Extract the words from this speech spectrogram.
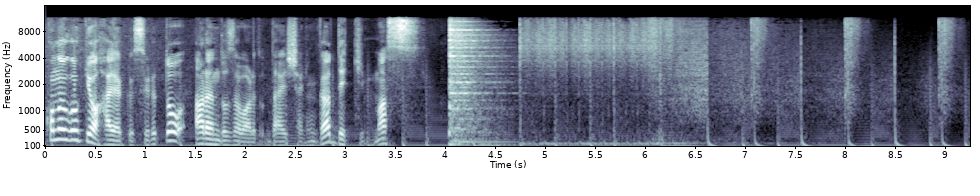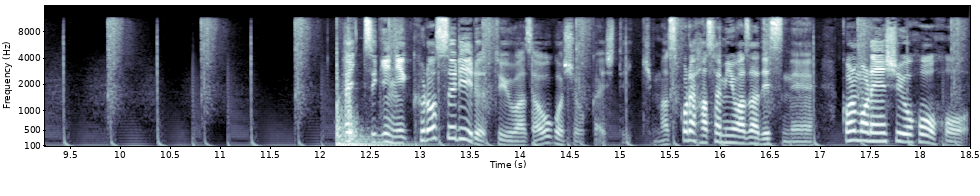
この動きを速くするとアランド・ザ・ワールド大車輪ができます。はい次にクロスリールという技をご紹介していきますこれハサミ技ですねこれも練習方法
